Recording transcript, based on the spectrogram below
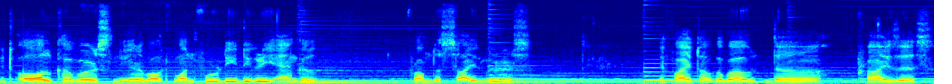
It all covers near about 140 degree angle from the side mirrors. If i talk about the prices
